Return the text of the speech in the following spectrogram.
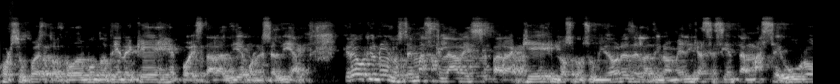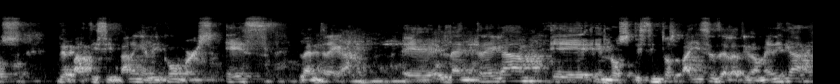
por supuesto, todo el mundo tiene que pues, estar al día, ponerse al día. Creo que uno de los temas claves para que los consumidores de Latinoamérica se sientan más seguros de participar en el e-commerce es la entrega. Eh, la entrega eh, en los distintos países de Latinoamérica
